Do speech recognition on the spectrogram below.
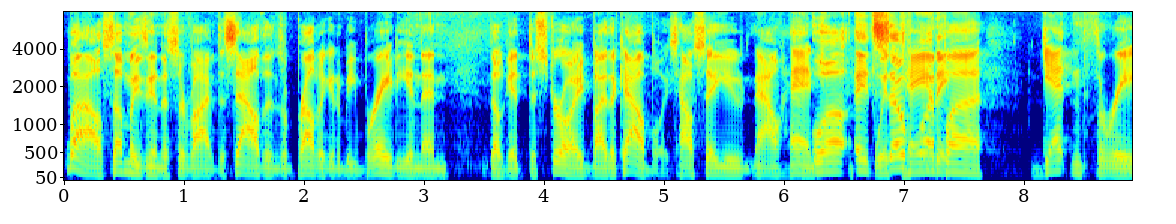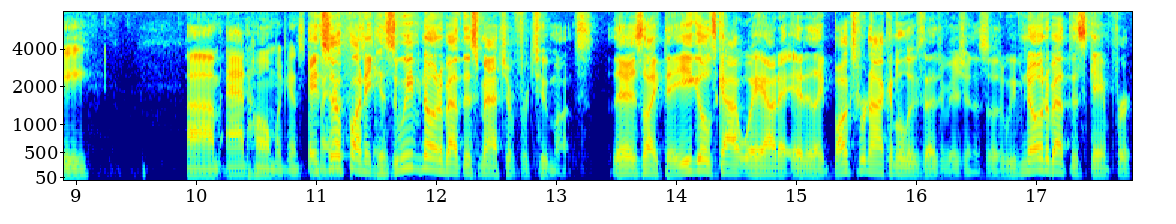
well, somebody's going to survive the South, and it's probably going to be Brady, and then they'll get destroyed by the Cowboys. How say you now, Hench? Well, it's with so Tampa funny. getting three um, at home against. It's so funny because we've known about this matchup for two months. There's like the Eagles got way out of it. Like Bucks were not going to lose that division. So we've known about this game for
